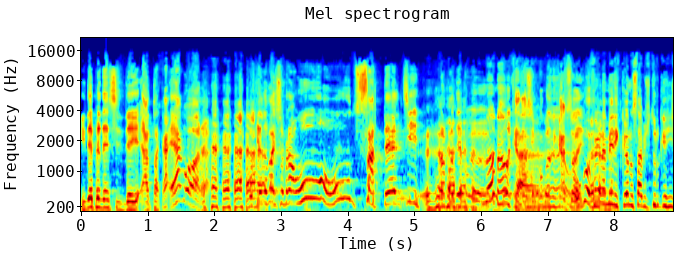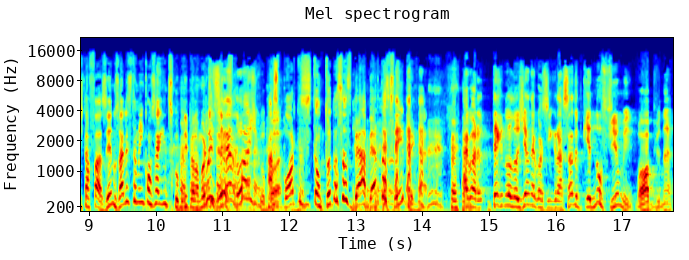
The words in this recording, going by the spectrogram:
independência de atacar, é agora. Porque não vai sobrar um, um satélite para poder Não, não, cara. as comunicações. O governo americano sabe de tudo que a gente tá fazendo, os aliens também conseguem descobrir, pelo amor Pois de Deus. é, lógico, pô. As portas estão todas abertas sempre, cara. Agora, tecnologia é um negócio engraçado, porque no filme, óbvio, né?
